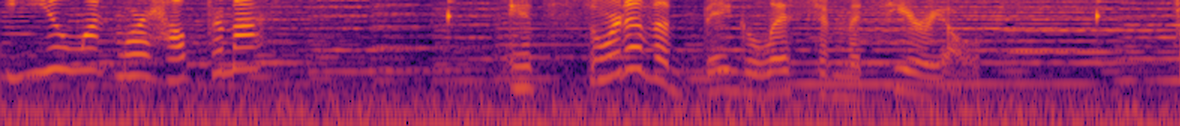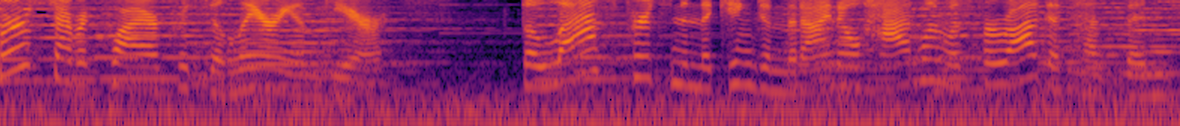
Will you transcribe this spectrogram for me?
You want more help from us? It's sort of a big list of materials. First, I require crystallarium gear. The last person in the kingdom that I know had one was Faraga's husband.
